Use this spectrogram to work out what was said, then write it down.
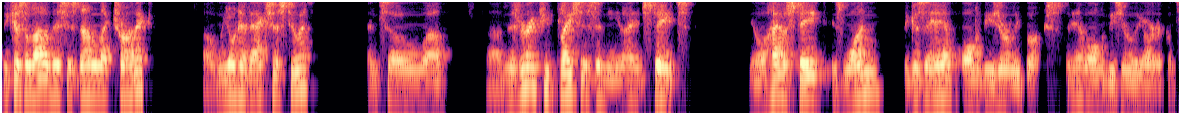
Because a lot of this is not electronic, uh, we don't have access to it. And so uh, Uh, there's very few places in the United States. You know, Ohio State is one because they have all of these early books. They have all of these early articles.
